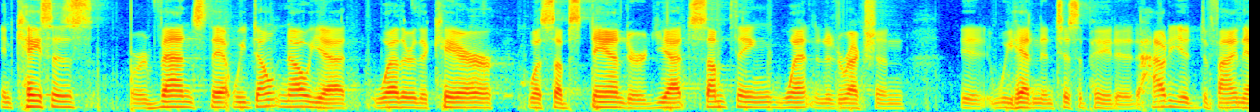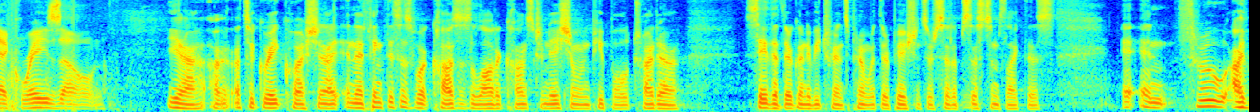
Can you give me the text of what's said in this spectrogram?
in cases or events that we don't know yet whether the care was substandard, yet something went in a direction it, we hadn't anticipated? How do you define that gray zone? Yeah, uh, that's a great question. I, and I think this is what causes a lot of consternation when people try to say that they're going to be transparent with their patients or set up systems like this. And through, I've,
